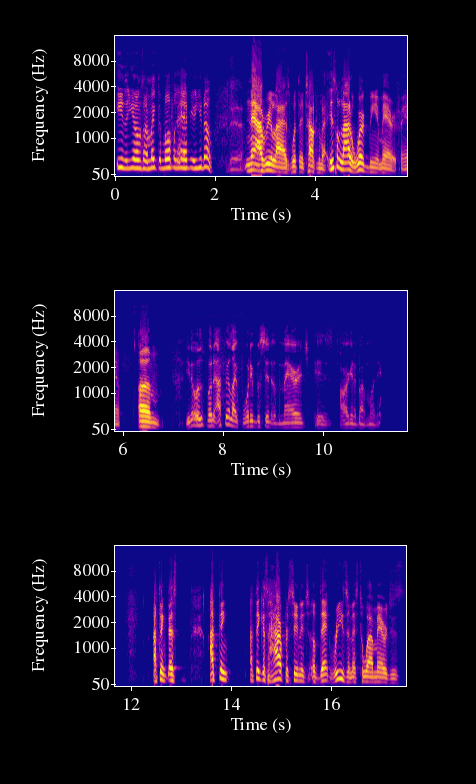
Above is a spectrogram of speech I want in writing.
Either you know what I'm saying, make the motherfucker happy, or you don't. Yeah. Now I realize what they're talking about. It's a lot of work being married, fam. Um, You know what's funny? I feel like forty percent of marriage is arguing about money. I think that's. I think. I think it's a higher percentage of that reason as to why marriages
